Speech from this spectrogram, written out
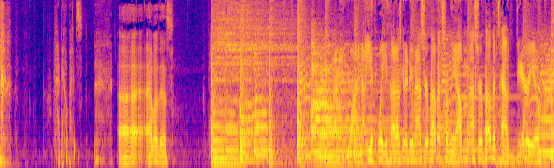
Anyways, uh, how about this? I mean, why not? You, what, you thought I was going to do Master Puppets from the album Master Puppets? How dare you? I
